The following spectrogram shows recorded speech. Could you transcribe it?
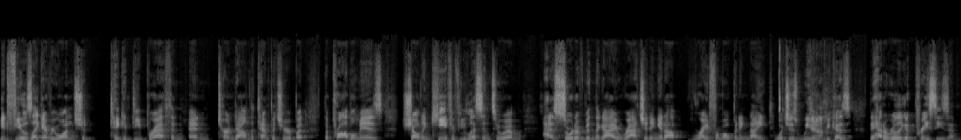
it feels like everyone should take a deep breath and, and turn down the temperature. But the problem is, Sheldon Keefe, if you listen to him, has sort of been the guy ratcheting it up right from opening night, which is weird yeah. because they had a really good preseason.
